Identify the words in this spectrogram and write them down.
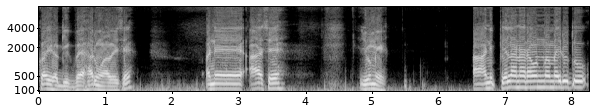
કહી શકીએ ભાઈ સારું આવે છે. અને આ છે યુમિક આ આની પહેલાંના રાઉન્ડમાં માર્યું હતું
